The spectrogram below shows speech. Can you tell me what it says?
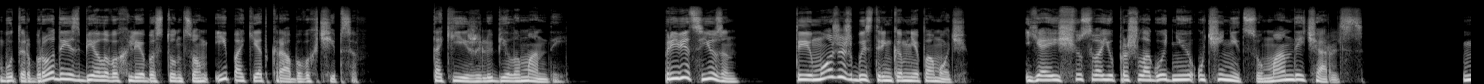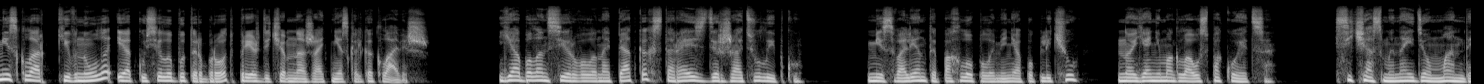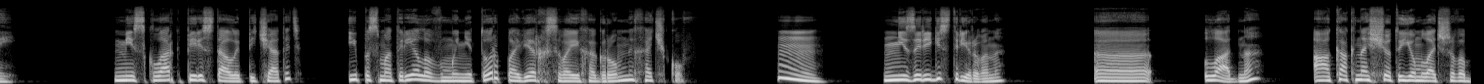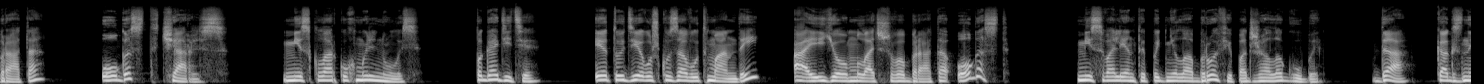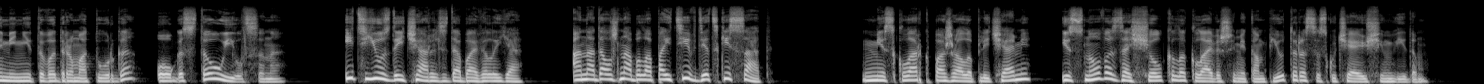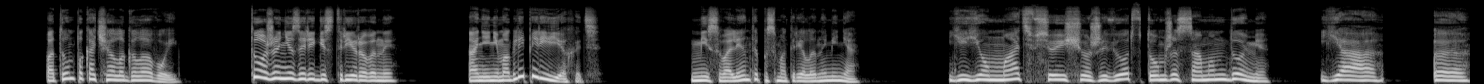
Бутерброды из белого хлеба с тунцом и пакет крабовых чипсов. Такие же любила Мандой. «Привет, Сьюзен. Ты можешь быстренько мне помочь? Я ищу свою прошлогоднюю ученицу, Мандой Чарльз». Мисс Кларк кивнула и откусила бутерброд, прежде чем нажать несколько клавиш. Я балансировала на пятках, стараясь сдержать улыбку. Мисс Валенте похлопала меня по плечу, но я не могла успокоиться. «Сейчас мы найдем Мандей». Мисс Кларк перестала печатать и посмотрела в монитор поверх своих огромных очков. «Хм, не зарегистрировано». «Э, ладно. А как насчет ее младшего брата?» «Огаст Чарльз». Мисс Кларк ухмыльнулась. «Погодите, эту девушку зовут Мандей?» А ее младшего брата Огаст? Мисс Валенты подняла бровь и поджала губы. Да, как знаменитого драматурга Огаста Уилсона. И Тьюздей Чарльз, добавила я. Она должна была пойти в детский сад. Мисс Кларк пожала плечами и снова защелкала клавишами компьютера со скучающим видом. Потом покачала головой. «Тоже не зарегистрированы. Они не могли переехать?» Мисс Валенте посмотрела на меня. Ее мать все еще живет в том же самом доме. Я... э...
